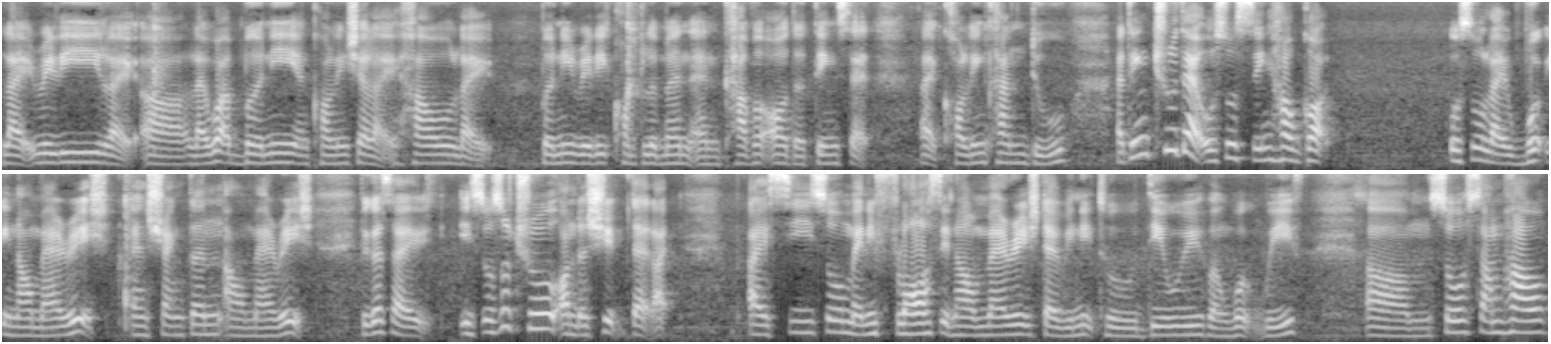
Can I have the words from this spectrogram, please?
Like really, like uh, like what Bernie and Colin share, like how like Bernie really complement and cover all the things that like Colin can't do. I think through that also seeing how God also like work in our marriage and strengthen our marriage because I it's also true on the ship that I I see so many flaws in our marriage that we need to deal with and work with. Um so somehow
